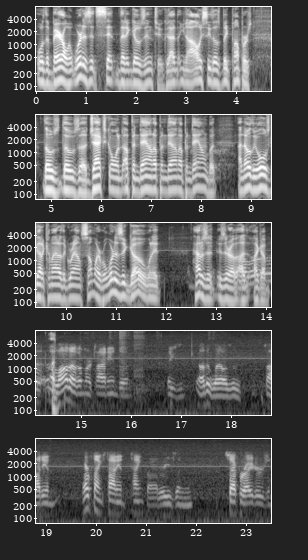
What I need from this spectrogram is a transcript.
or the barrel? Where does it sit that it goes into? Because I you know I always see those big pumpers, those those uh, jacks going up and down, up and down, up and down. But I know the oil's got to come out of the ground somewhere. But where does it go when it? How does it? Is there a, a like a, a, a lot of them are tied into these other wells are tied in. Everything's tied into tank batteries and separators and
